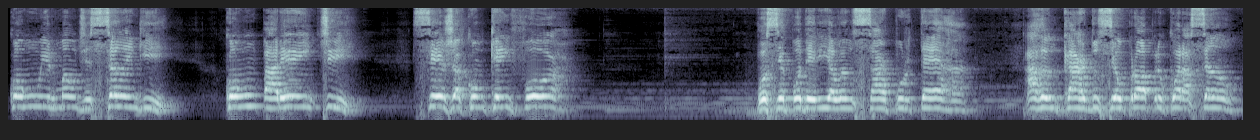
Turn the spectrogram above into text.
com um irmão de sangue, com um parente, seja com quem for, você poderia lançar por terra, arrancar do seu próprio coração,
